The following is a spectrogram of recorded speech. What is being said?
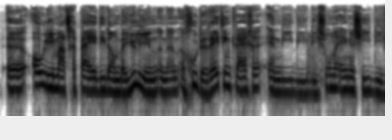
eh, oliemaatschappijen die dan bij jullie een, een, een goede rating krijgen. En die, die, die zonne-energie, die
